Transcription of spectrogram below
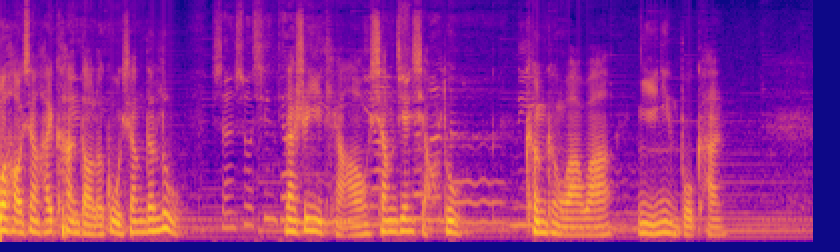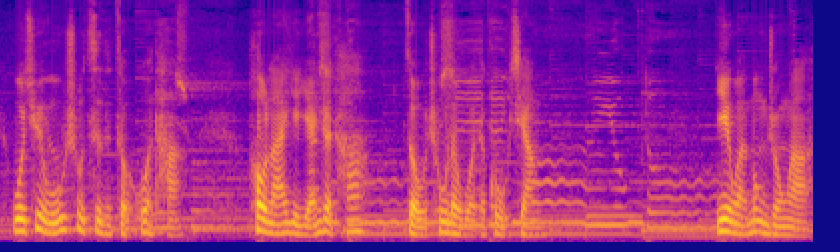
我好像还看到了故乡的路，那是一条乡间小路，坑坑洼洼，泥泞不堪。我却无数次的走过它，后来也沿着它走出了我的故乡。夜晚梦中啊，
